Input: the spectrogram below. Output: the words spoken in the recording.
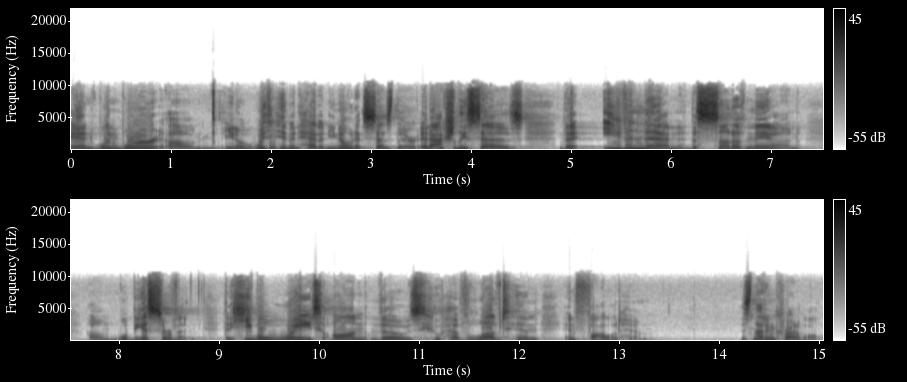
And when we're, um, you know, with him in heaven, you know what it says there? It actually says that even then, the Son of Man um, will be a servant, that he will wait on those who have loved him and followed him. Isn't that incredible?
